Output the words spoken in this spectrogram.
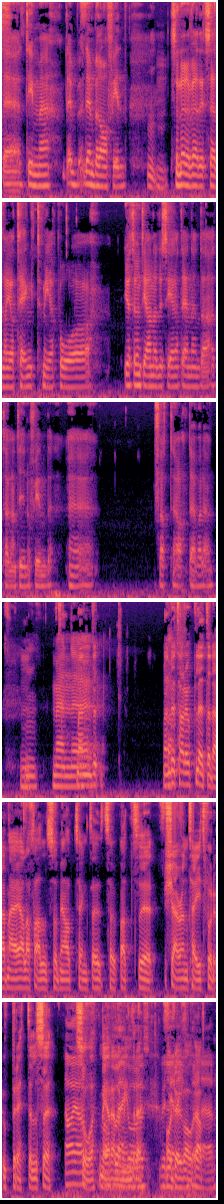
det är timme. Det är, det är en bra film. Sen är det väldigt sällan jag tänkt mer på... Jag tror inte jag analyserat en enda Tarantino-film. Eh, för att, ja, det var den. Men... eh, Men du, men du tar upp lite där med i alla fall som jag tänkte ta upp att eh, Sharon Tate får upprättelse. Ja, jag så, mer eller mindre. Och leda du var, ja, där.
